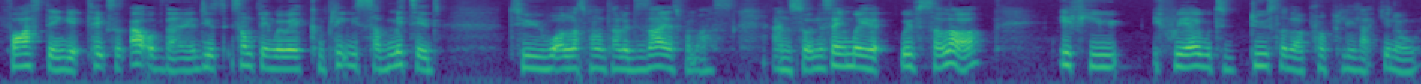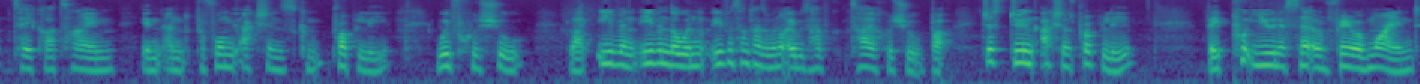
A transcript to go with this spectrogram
fasting, it takes us out of that and it is something where we're completely submitted to what Allah subhanahu wa ta'ala desires from us. And so in the same way that with Salah, if you if we're able to do Salah properly, like, you know, take our time in and perform the actions com- properly with khushu, like even even though we're not, even sometimes we're not able to have entire khushu, but just doing actions properly, they put you in a certain frame of mind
